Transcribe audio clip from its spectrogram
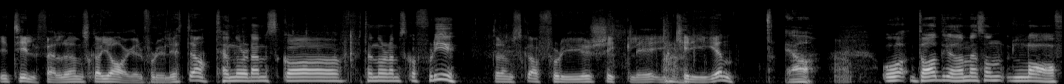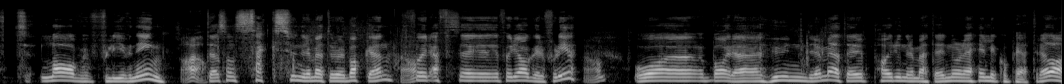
I tilfelle de skal jagerfly litt, ja. til når de skal, til når de skal fly. Til de skal fly skikkelig i krigen. Ja. Ja. Og da driver de med sånn lavt lavflyvning. Ah, ja. Det er sånn 600 meter over bakken for, FC, for jagerfly. Ja. Og eh, bare 100 meter, par hundre meter når det er helikoptre, da.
